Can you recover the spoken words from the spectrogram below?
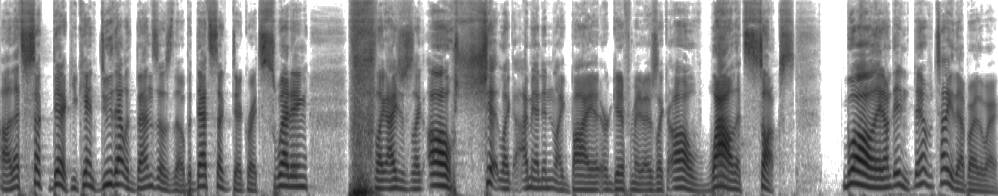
Uh, that's sucked dick. You can't do that with benzos, though, but that sucked dick, right? Sweating. like, I just like, oh, shit. Like, I mean, I didn't like buy it or get it from it. I was like, oh, wow, that sucks. Well, they don't, they, didn't, they don't tell you that, by the way.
